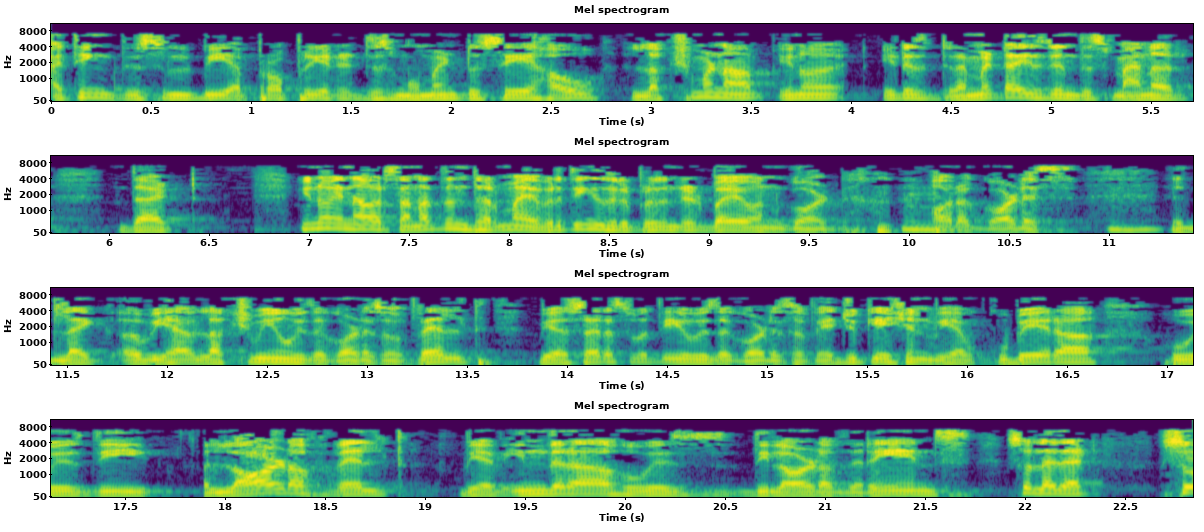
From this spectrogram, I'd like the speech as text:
I think this will be appropriate at this moment to say how Lakshmana, you know, it is dramatized in this manner that, you know, in our Sanatan Dharma, everything is represented by one god or a goddess. Like uh, we have Lakshmi who is a goddess of wealth, we have Saraswati who is a goddess of education, we have Kubera who is the lord of wealth, we have Indra who is the lord of the rains. So like that. So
